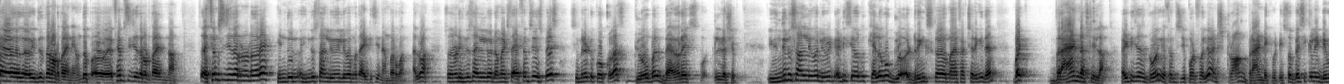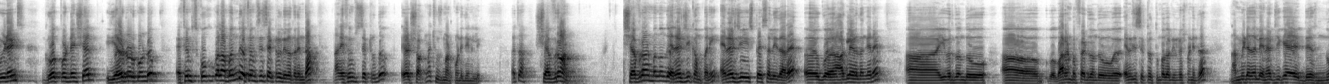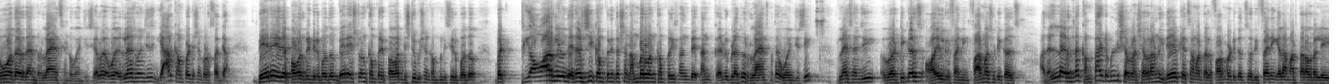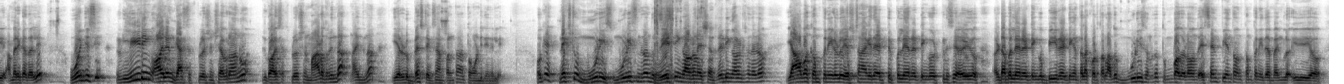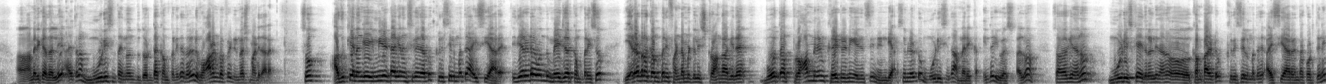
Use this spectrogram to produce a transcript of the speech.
ಇದ್ರ ಥರ ನೋಡ್ತಾ ಇದ್ದೀನಿ. ಒಂದು ಎಫ್ ಎಂ ಸಿ ಜಿ ಥರ ನೋಡ್ತಾ ಇದ್ದೀನಿ ನಾನು. So F M C G ಥರ ನೋಡಿದ್ರೆ ಹಿಂದೂ, ಹಿಂದೂಸ್ತಾನ್ ಲಿವರ್ ಮತ್ತು I T C number one ಅಲ್ವಾ? ಸೊ ನೋಡಿ Hindustan Lever dominates F M C space similar to Coca Cola's global beverage leadership ಈ Hindustan Lever unit I T C ಅವ್ರದ್ದು ಕೆಲವು ಡ್ರಿಂಕ್ಸ್ಗಳ manufacturing ಇದೆ but brand ಅಷ್ಟಿಲ್ಲ. I T C growing F M C portfolio and strong brand equity so basically dividends growth potential ಎರಡು ನೋಡಿಕೊಂಡು F M C Coca ಬಂದು F M C sector ಇರೋದ್ರಿಂದ ನಾನು F M C ಸೆಕ್ಟರ್ದು ಎರಡು ಸ್ಟಾಕ್ನ choose ಮಾಡ್ಕೊಂಡಿದ್ದೀನಿ ಇಲ್ಲಿ. ಆಯ್ತಾ? ಶೆವ್ರಾನ್ ಶೆವ್ರಾನ್ ಬಂದೊಂದು ಎನರ್ಜಿ ಕಂಪನಿ ಎನರ್ಜಿ ಸ್ಪೇಸ್ ಅಲ್ಲಿ ಇದ್ದಾರೆ. ಆಗ್ಲೇ ಹೇಳ್ದಂಗೆನೆ ಆ, ಇವ್ರದ್ದೊಂದು ವಾರನ್ ಒಂದು ಎನರ್ಜಿ ಸೆಕ್ಟರ್ ತುಂಬಾ ದೊಡ್ಡ ಇನ್ವೆಸ್ಟ್ಮೆಂಟ್ ಇಂದ ನಮ್ಮ ಇಂಡಿಯಾದಲ್ಲಿ ಎನರ್ಜಿಗೆ there's no other than Reliance and O N G C Reliance O N G C ಯಾರು ಕಾಂಪಿಟೇಷನ್ ಕೊಡೋ ಸಾಧ್ಯ? ಬೇರೆ ಇದೆ ಪವರ್ ಗ್ರಿಡ್ ಇರ್ಬೋದು ಬೇರೆ ಎಷ್ಟೊಂದು ಕಂಪನಿ ಪವರ್ ಡಿಸ್ಟ್ರಿಬ್ಯೂಷನ್ ಕಂಪನೀಸ್ ಇರ್ಬೋದು ಬಟ್ ಪ್ಯೂರ್ಲಿ ಒಂದು ಎನರ್ಜಿ ಕಂಪನಿ ತಕ್ಷಣ ನಂಬರ್ ಒನ್ ಕಂಪನೀಸ್ ನಂಗೆ ನಂಗೆ ಕಂಡು ಬೀಳೋದು ರಿಲಯನ್ಸ್ ಮತ್ತೆ N G C Reliance energy verticals oil refining pharmaceuticals ಅದೆಲ್ಲ ಇರೋದ್ರಿಂದ ಕಂಪ್ಯಾಟಬಲ್ ಟು ಶೆವರಾನ್ ಶೆವರಾನ್ ಇದೇ ಕೆಲಸ ಮಾಡ್ತಾರೆ ಫಾರ್ಮಾಟಿಕಲ್ಸ್ ರಿಫೈನಿಂಗ್ ಎಲ್ಲ ಮಾಡ್ತಾರೆ ಅವರಲ್ಲಿ ಅಮೆರಿಕದಲ್ಲಿ. O N G C leading oil and gas exploration Chevron gas exploration ಮಾಡೋದ್ರಿಂದ ನಾನು ಇದನ್ನ ಎರಡು ಬೆಸ್ಟ್ ಎಕ್ಸಾಂಪಲ್ ಅಂತ ನಾನು ತೊಗೊಂಡಿದ್ದೀನಿ ಇಲ್ಲಿ. ಓಕೆ ನೆಕ್ಸ್ಟ್ ಮೂಡೀಸ್ ಮೂಡೀಸ್ ಅಂದ್ರೆ ಒಂದು ರೇಟಿಂಗ್ ಆರ್ಗನೈಸೇಷನ್ ರೇಟಿಂಗ್ ಆರ್ಗನೈಸೇಷನ್ ಅಂದ್ರೆ ಯಾವ ಕಂಪನಿಗಳು ಎಷ್ಟು ಚೆನ್ನಾಗಿದೆ? ಟ್ರಿಪಲ್ ಎ ರೇಟಿಂಗ್ ಇದು double A rating B rating ಅಂತೆಲ್ಲ ಕೊಡ್ತಾರಲ್ಲ ಅದು ಮೂಡೀಸ್ ಅನ್ನೋದು ತುಂಬಾ ದೊಡ್ಡ ಒಂದು ಎಸ್ ಎನ್ ಪಿ ಅಂತ ಒಂದು ಕಂಪನಿ ಇದೆ ಬೆಂಗಳೂರು ಆ, ಅಮೆರಿಕಾದಲ್ಲಿ. ಆಯ್ತಲ್ಲ ಮೂಡೀಸ್ ಅಂತ ಇನ್ನೊಂದು ದೊಡ್ಡ ಕಂಪನಿ ಇದೆ. ಅದರಲ್ಲಿ ವಾರನ್ ಬಫೆಟ್ ಇನ್ವೆಸ್ಟ್ ಮಾಡಿದ್ದಾರೆ. ಸೊ ಅದಕ್ಕೆ ನನಗೆ ಇಮಿಡಿಯೇಟ್ ಆಗಿ ನಂಗೆ ಸಿಗೋದು ಕ್ರಿಸಿಲ್ ಮತ್ತೆ ಐ ಸಿ ಆರ್ ಇದೆರಡೇ ಒಂದು ಮೇಜರ್ ಕಂಪನೀಸು ಎರಡರ ಕಂಪನಿ ಫಂಡಮೆಂಟಲಿ ಸ್ಟ್ರಾಂಗ್ ಆಗಿದೆ. Both are prominent credit rating agency in India similar to Moody's ಇಂದ ಅಮೆರಿಕ ಇಂದ ಯು ಎಸ್ ಅಲ್ವಾ? ಸೊ ಹಾಗಾಗಿ ನಾನು ಮೂಡೀಸ್ಗೆ ಇದರಲ್ಲಿ ನಾನು ಕಂಪೇರಿಟಿವ್ ಕ್ರಿಸಿಲ್ ಮತ್ತು ಐ ಸಿ ಆರ್ ಅಂತ ಕೊಡ್ತೀನಿ.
